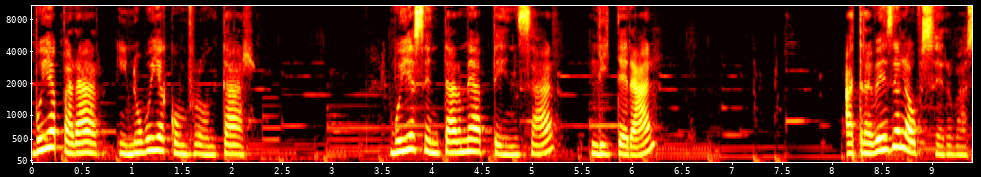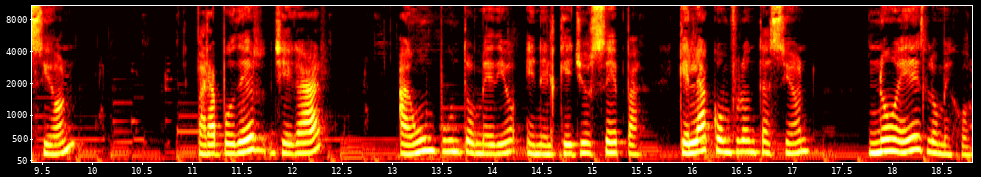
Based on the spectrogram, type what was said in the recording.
voy a parar y no voy a confrontar. Voy a sentarme a pensar, literal, a través de la observación, para poder llegar a un punto medio en el que yo sepa que la confrontación no es lo mejor.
